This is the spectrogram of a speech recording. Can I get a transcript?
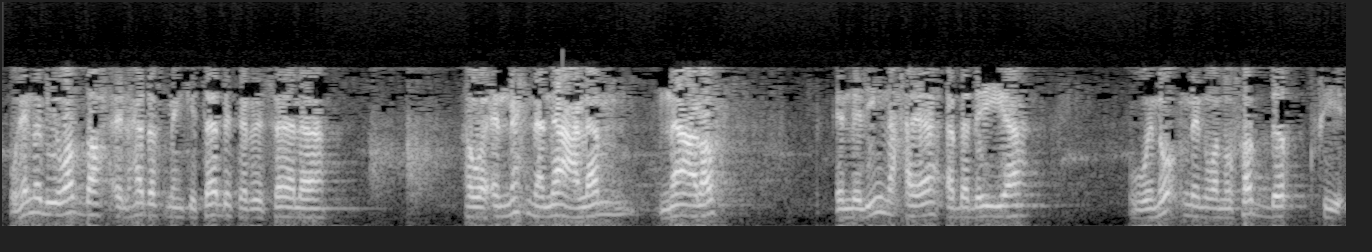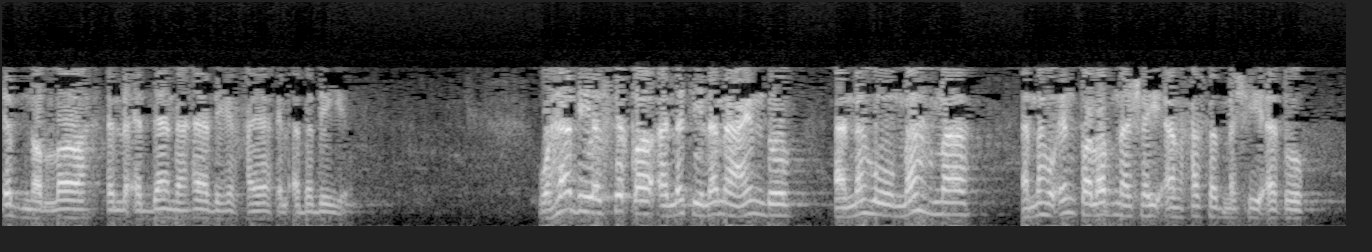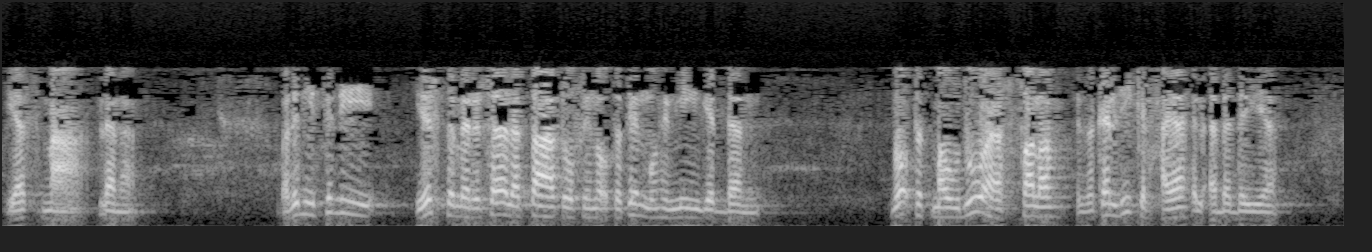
وهنا بيوضح الهدف من كتابة الرسالة هو إن إحنا نعلم نعرف إن لينا حياة أبدية ونؤمن ونصدق في ابن الله اللي ادانا هذه الحياة الأبدية. وهذه الثقة التي لنا عنده أنه مهما أنه إن طلبنا شيئا حسب مشيئته يسمع لنا. بعدين يبتدي يختم الرسالة بتاعته في نقطتين مهمين جدا. نقطة موضوع الصلاة إذا كان ليك الحياة الأبدية.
